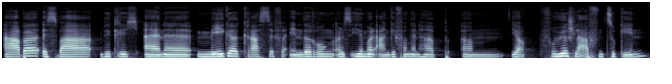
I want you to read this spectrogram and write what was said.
Aber es war wirklich eine mega krasse Veränderung, als ich mal angefangen habe, ähm, ja, früher schlafen zu gehen,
